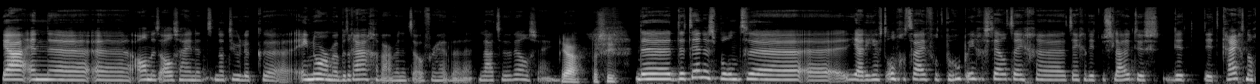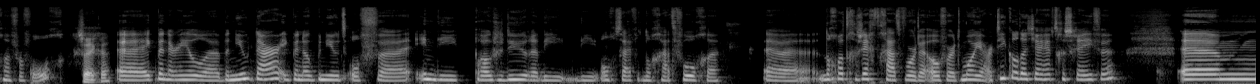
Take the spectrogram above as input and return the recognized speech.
ja en uh, uh, al met al zijn het natuurlijk uh, enorme bedragen waar we het over hebben. Laten we wel zijn. Ja, precies. De, de Tennisbond ja, die heeft ongetwijfeld beroep ingesteld tegen, tegen dit besluit. Dus dit, dit krijgt nog een vervolg. Zeker. ik ben er heel benieuwd naar. Ik ben ook benieuwd of in die procedure die, die ongetwijfeld nog gaat volgen uh, nog wat gezegd gaat worden over het mooie artikel dat jij hebt geschreven. Um,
